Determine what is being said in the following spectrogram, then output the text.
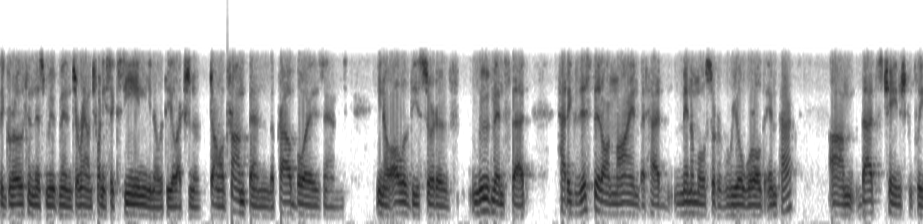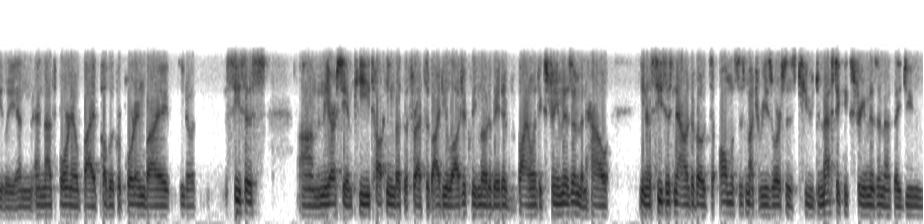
the growth in this movement around 2016. You know, with the election of Donald Trump and the Proud Boys, and you know all of these sort of movements that had existed online but had minimal sort of real world impact. Um, that's changed completely, and and that's borne out by public reporting by you know CSIS um, and the RCMP talking about the threats of ideologically motivated violent extremism and how, you know, CSIS now devotes almost as much resources to domestic extremism as they do,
